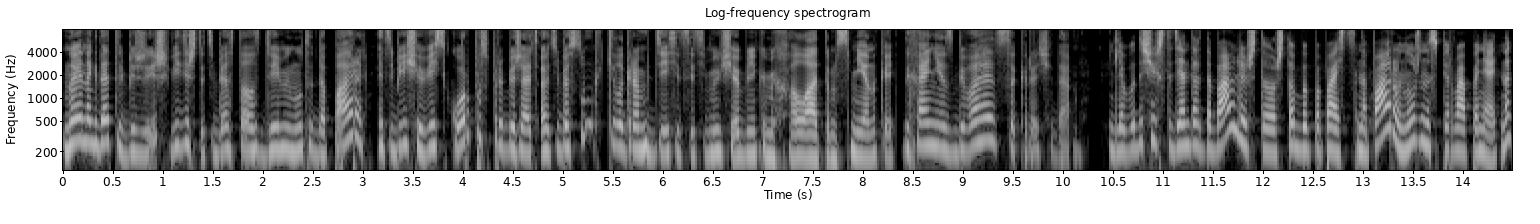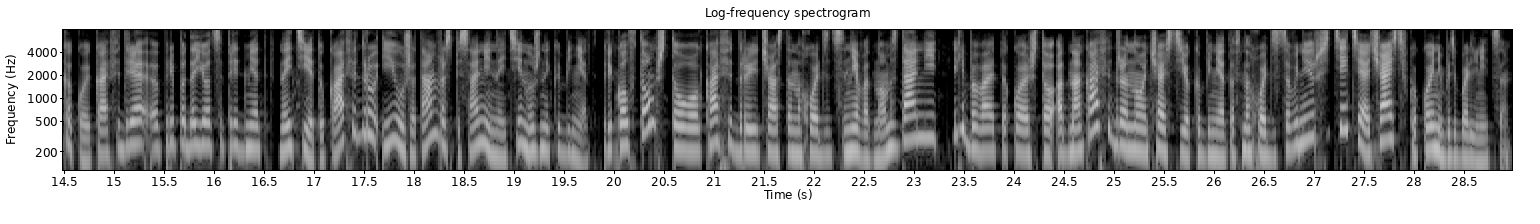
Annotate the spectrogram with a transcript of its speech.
Но иногда ты бежишь, видишь, что тебе осталось две минуты до пары, а тебе еще весь корпус пробежать, а у тебя сумка килограмм 10 с этими учебниками, халатом, сменкой. Дыхание сбивается, короче, да. Для будущих студентов добавлю, что чтобы попасть на пару, нужно сперва понять, на какой кафедре э, преподается предмет, найти эту кафедру и уже там в расписании найти нужный кабинет. Прикол в том, что кафедры часто находятся не в одном здании, или бывает такое, что одна кафедра, но часть ее кабинетов находится в университете, а часть в какой-нибудь больнице.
